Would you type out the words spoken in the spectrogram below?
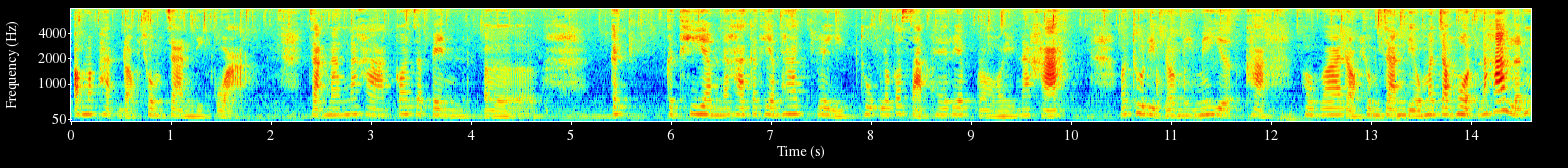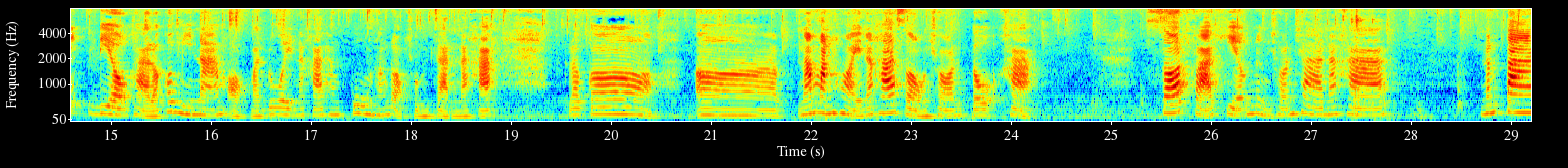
เอามาผัดดอกชมจันทร์ดีกว่า จากนั้นนะคะก็จะเป็นเออกระกระเทียมนะคะ กระเทียม5กลีบทุบแล้วก็สับให้เรียบร้อยนะคะ วัตถุดิบเรามีไม่เยอะค่ะ เพราะว่าดอกชมจันทร์เดี๋ยวมันจะหดนะคะ เหลือนิดเดียวค่ะ แล้วก็มีน้ำออกมาด้วยนะคะ ทั้งกุ้งทั้งดอกชมจันทร์นะคะ แล้วก็น้ำมันหอยนะคะ 2 ช้อนโต๊ะค่ะ ซอสฝาเขียว 1 ช้อนชานะคะ น้ำตาล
